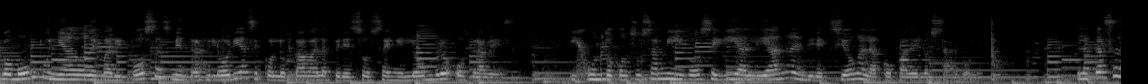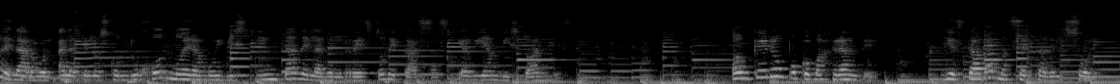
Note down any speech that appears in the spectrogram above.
como un puñado de mariposas mientras Gloria se colocaba la perezosa en el hombro otra vez, y junto con sus amigos seguía Liana en dirección a la copa de los árboles. La casa del árbol a la que los condujo no era muy distinta de la del resto de casas que habían visto antes, aunque era un poco más grande y estaba más cerca del sol,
